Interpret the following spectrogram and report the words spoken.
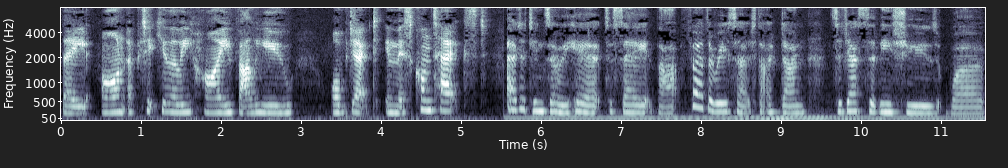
They aren't a particularly high value object in this context. Editing Zoe here to say that further research that I've done suggests that these shoes were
